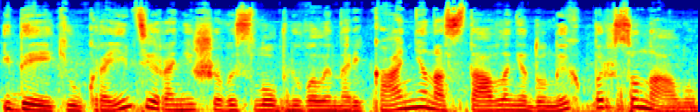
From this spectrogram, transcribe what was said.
І деякі українці раніше висловлювали нарікання на ставлення до них персоналу.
